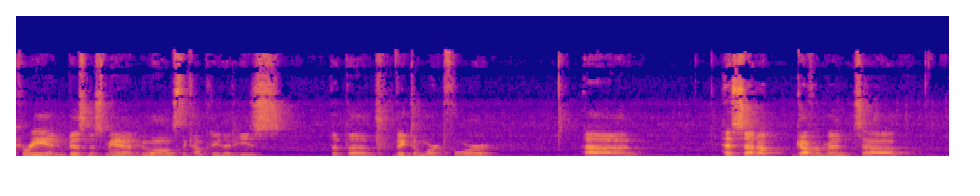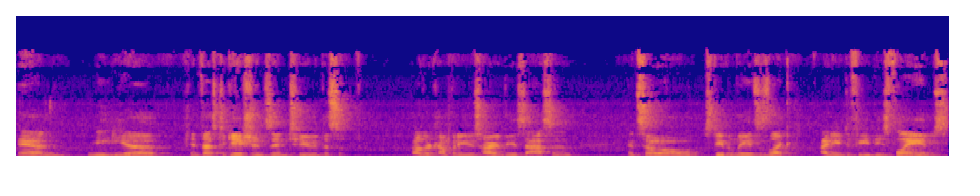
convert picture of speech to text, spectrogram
Korean businessman who owns the company that he's that the victim worked for uh, has set up government uh, and media investigations into this other company who's hired the assassin. And so Stephen Leeds is like, I need to feed these flames.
